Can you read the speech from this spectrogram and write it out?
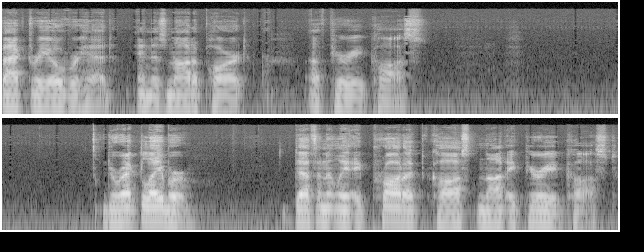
factory overhead and is not a part of period costs. Direct labor, definitely a product cost, not a period cost.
